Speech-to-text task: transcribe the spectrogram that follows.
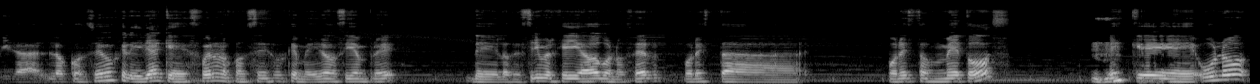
Mira, los consejos que le dirían que fueron los consejos que me dieron siempre de los streamers que he llegado a conocer por esta por estos métodos es que uno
